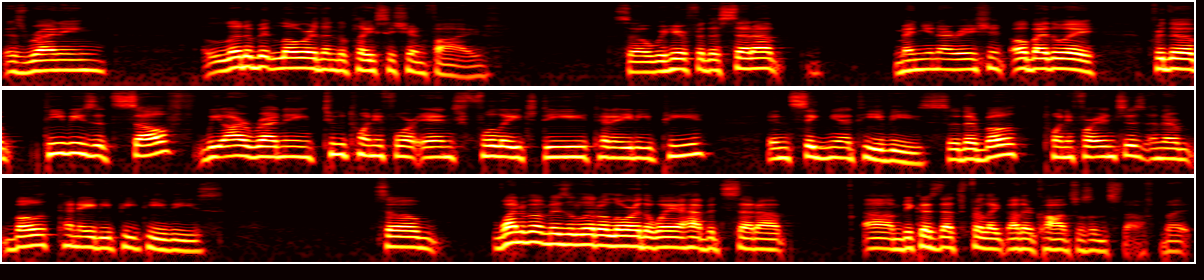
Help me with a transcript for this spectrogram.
is running a little bit lower than the PlayStation 5. So we're here for the setup, menu narration. Oh, by the way, for the TVs itself, we are running 224 inch Full HD 1080p Insignia TVs. So they're both 24 inches and they're both 1080p TVs. So one of them is a little lower the way I have it set up um, because that's for like other consoles and stuff. But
